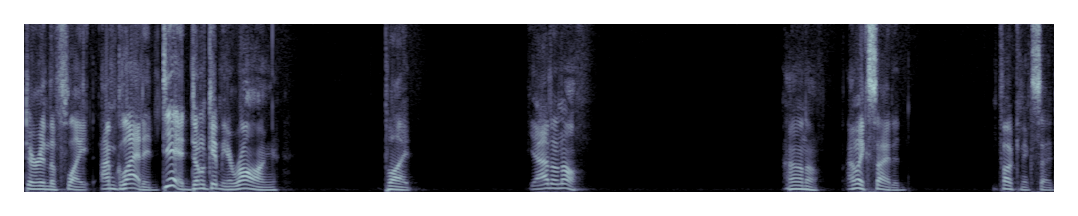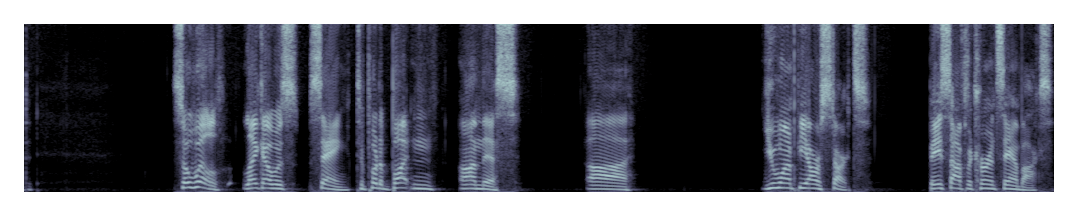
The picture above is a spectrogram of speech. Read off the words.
during the flight. I'm glad it did. Don't get me wrong. But yeah, I don't know. I don't know. I'm excited. I'm fucking excited. So Will, like I was saying, to put a button on this, uh you want BR starts based off the current sandbox.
